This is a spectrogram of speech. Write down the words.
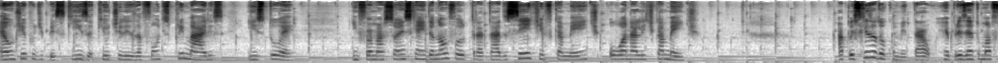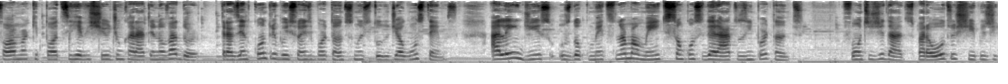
É um tipo de pesquisa que utiliza fontes primárias, isto é, informações que ainda não foram tratadas cientificamente ou analiticamente. A pesquisa documental representa uma forma que pode se revestir de um caráter inovador, trazendo contribuições importantes no estudo de alguns temas. Além disso, os documentos normalmente são considerados importantes fontes de dados para outros tipos de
